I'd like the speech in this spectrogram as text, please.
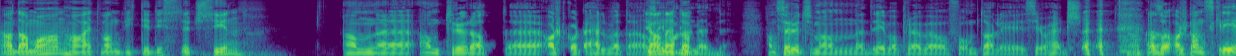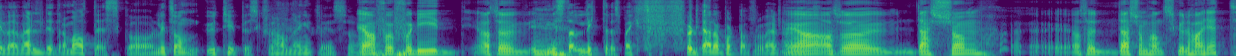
Ja, da må han ha et vanvittig dystert syn. Han, uh, han tror at uh, alt går til helvete. Altså, ja, nettopp. Alle, Han ser ut som han driver og prøver å få omtale i Zero Hedge. altså, alt han skriver er veldig dramatisk, og litt sånn utypisk for han, egentlig. Så Ja, for, fordi altså mista litt respekt for de rapportene, for å være helt ærlig. Ja, altså dersom Altså dersom han skulle ha rett,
